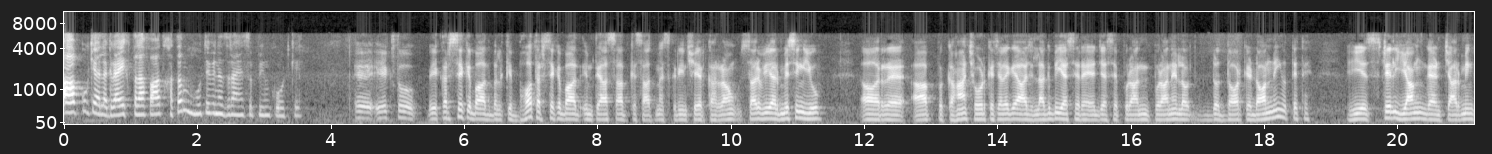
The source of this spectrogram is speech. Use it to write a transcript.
आपको क्या लग रहा है इख्तलाफात ख़त्म होते हुए नज़र आए सुप्रीम कोर्ट के? एक तो एक अरसे के बाद बल्कि बहुत अरसे के बाद इम्तियाज़ साहब के साथ मैं स्क्रीन शेयर कर रहा हूँ। Sir we are missing you और आप कहाँ छोड़ के चले गए? आज लग भी ऐसे रहे हैं जैसे पुरान, पुराने पुराने दौर के डॉन नहीं होते थे। He is still young and charming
